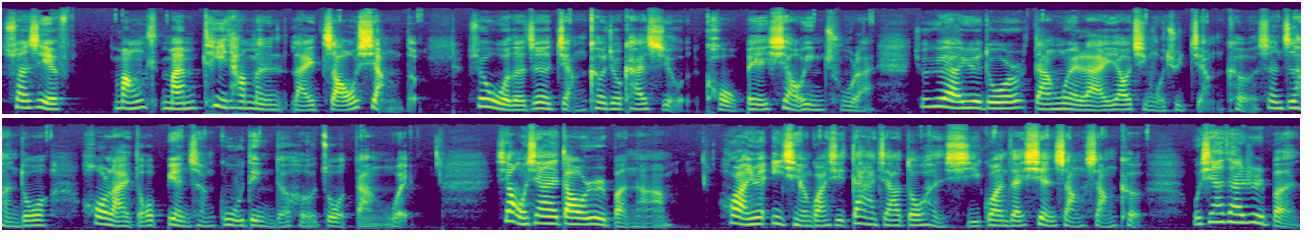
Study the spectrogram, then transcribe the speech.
算是也蛮蛮替他们来着想的。所以我的这个讲课就开始有口碑效应出来，就越来越多单位来邀请我去讲课，甚至很多后来都变成固定的合作单位。像我现在到日本啊，后来因为疫情的关系，大家都很习惯在线上上课。我现在在日本，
